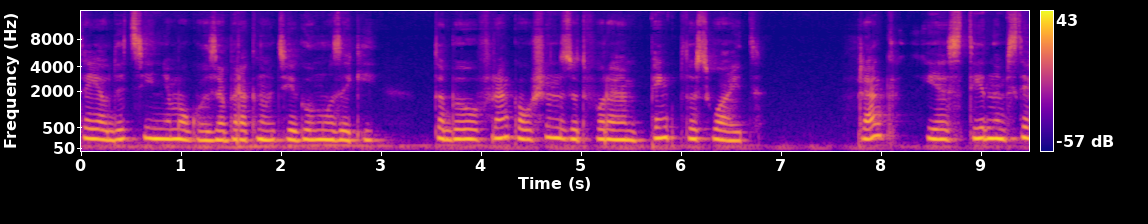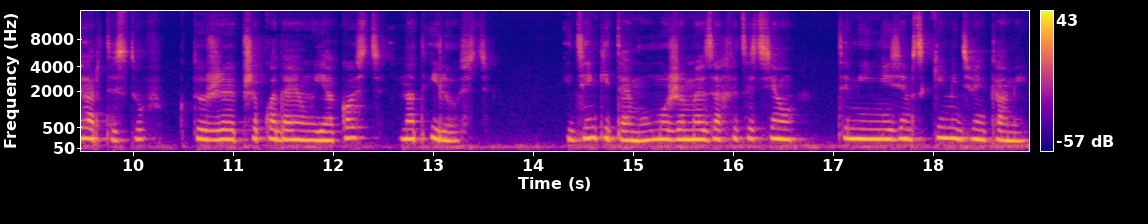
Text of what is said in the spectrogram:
Tej audycji nie mogło zabraknąć jego muzyki. To był Frank Ocean z utworem Pink plus White. Frank jest jednym z tych artystów, którzy przekładają jakość nad ilość. I dzięki temu możemy zachwycać się tymi nieziemskimi dźwiękami.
